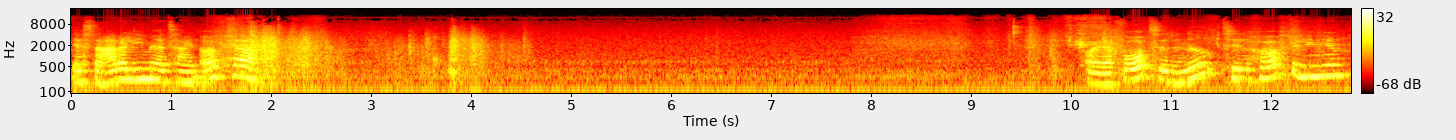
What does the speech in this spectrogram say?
Jeg starter lige med at tegne op her. Og jeg fortsætter ned til hoftelinjen.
